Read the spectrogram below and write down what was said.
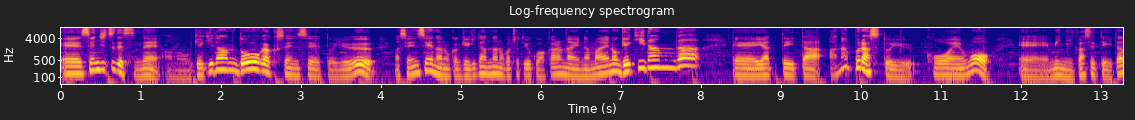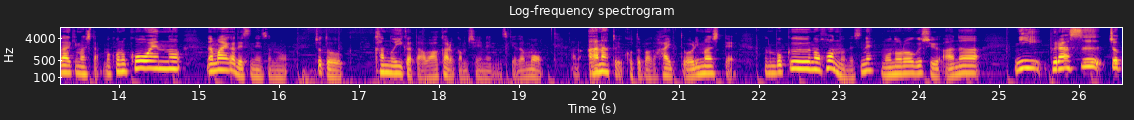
えー、先日ですねあの劇団道楽先生という、まあ、先生なのか劇団なのかちょっとよくわからない名前の劇団が、えー、やっていた「アナプラス」という公演を、えー、見に行かせていただきました、まあ、この公演の名前がですねそのちょっと勘のいい方はわかるかもしれないんですけども「あの穴」という言葉が入っておりましてその僕の本のですねモノローグ集「穴」にプラスちょっ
